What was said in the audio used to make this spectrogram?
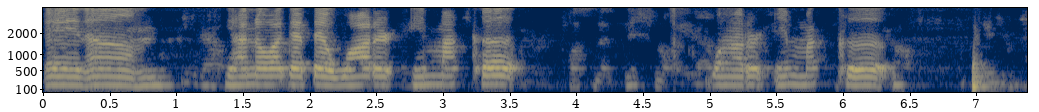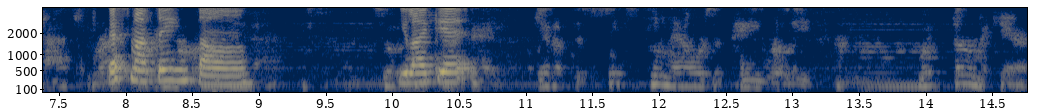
And um y'all know I got that water in my cup. Water in my cup. That's my theme song. You like it? Get up to 16 hours of pain relief with Thermacare.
